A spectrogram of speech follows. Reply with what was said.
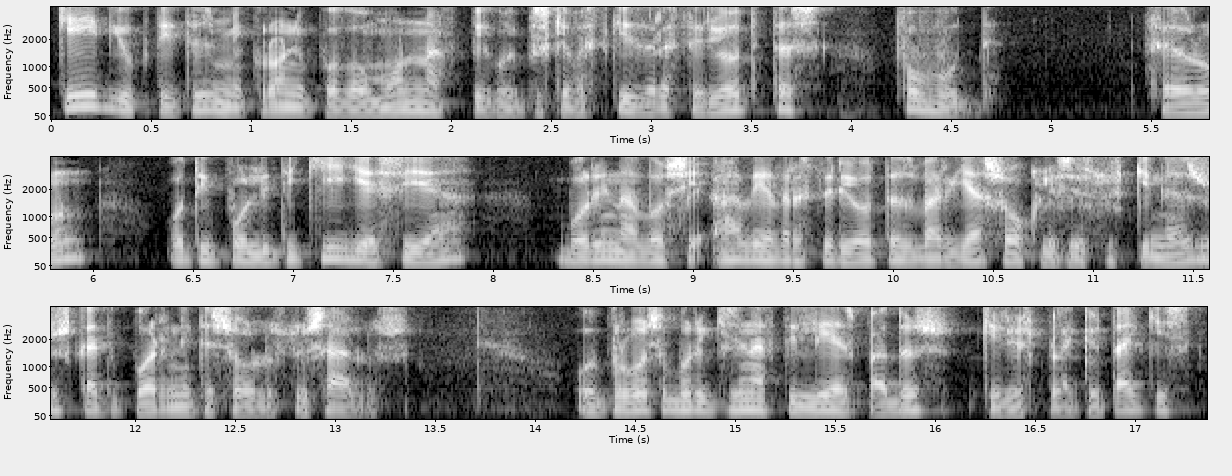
Και οι ιδιοκτήτες μικρών υποδομών ναυπηγοεπισκευαστικής δραστηριότητας φοβούνται. Θεωρούν ότι η πολιτική ηγεσία μπορεί να δώσει άδεια δραστηριότητας βαριάς όχλησης στους Κινέζους, κάτι που αρνείται σε όλους τους άλλους. Ο Υπουργός Εμπορικής Ναυτιλίας, πάντως, κ. Πλακιωτάκης,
